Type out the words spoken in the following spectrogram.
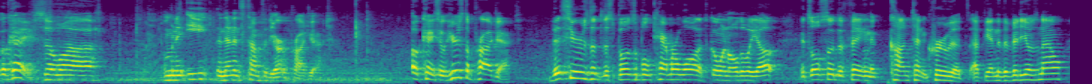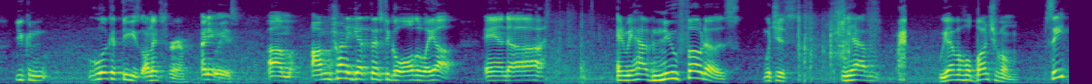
Okay, so uh, I'm gonna eat and then it's time for the art project. Okay, so here's the project. This here is the disposable camera wall that's going all the way up. It's also the thing, the content crew that's at the end of the videos now. You can look at these on Instagram. Anyways, um, I'm trying to get this to go all the way up. And, uh, and we have new photos, which is, we have, we have a whole bunch of them. See?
